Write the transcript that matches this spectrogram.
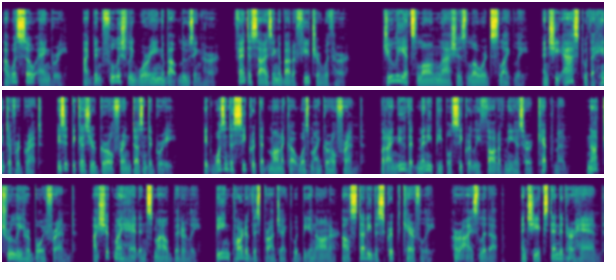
I was so angry. I'd been foolishly worrying about losing her, fantasizing about a future with her. Juliet's long lashes lowered slightly, and she asked with a hint of regret, Is it because your girlfriend doesn't agree? It wasn't a secret that Monica was my girlfriend, but I knew that many people secretly thought of me as her kept man, not truly her boyfriend. I shook my head and smiled bitterly. Being part of this project would be an honor. I'll study the script carefully. Her eyes lit up, and she extended her hand.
